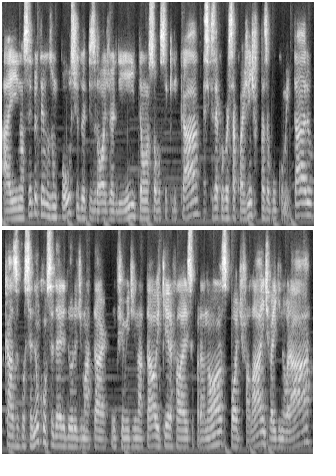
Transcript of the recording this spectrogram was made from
Aí nós sempre temos um post do episódio ali, então é só você clicar. Se quiser conversar com a gente, fazer algum comentário. Caso você não considere Duro de Matar um filme de Natal e queira falar isso para nós, pode falar, a gente vai ignorar.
